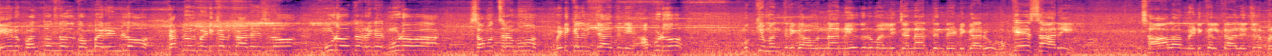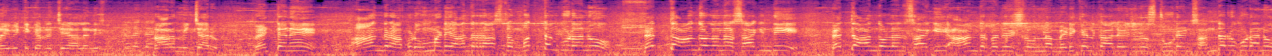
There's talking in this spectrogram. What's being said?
నేను పంతొమ్మిది వందల తొంభై రెండులో కర్నూలు మెడికల్ కాలేజ్లో మూడవ తరగతి మూడవ సంవత్సరము మెడికల్ విద్యార్థిని. అప్పుడు ముఖ్యమంత్రిగా ఉన్న నేదురుమల్లి జనార్దన్ రెడ్డి గారు ఒకేసారి చాలా మెడికల్ కాలేజీలు ప్రైవేటీకరణ చేయాలని ప్రారంభించారు. వెంటనే ఆంధ్ర అప్పుడు ఉమ్మడి ఆంధ్ర రాష్ట్రం మొత్తం కూడాను పెద్ద ఆందోళన సాగింది. పెద్ద ఆందోళన సాగి ఆంధ్రప్రదేశ్లో ఉన్న మెడికల్ కాలేజీలు స్టూడెంట్స్ అందరూ కూడాను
